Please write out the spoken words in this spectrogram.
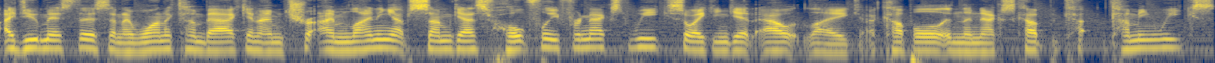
I do miss this and I want to come back and I'm tr- I'm lining up some guests hopefully for next week so I can get out like a couple in the next cu- coming weeks,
